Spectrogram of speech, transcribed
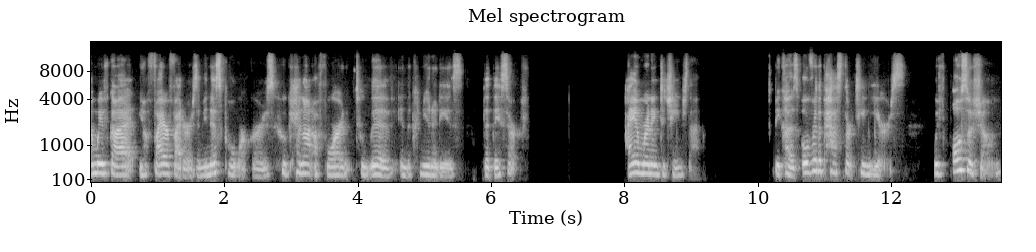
And we've got you know, firefighters and municipal workers who cannot afford to live in the communities that they serve. I am running to change that because over the past 13 years, we've also shown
